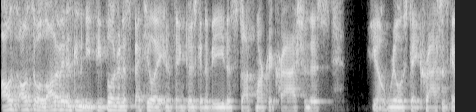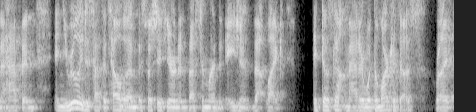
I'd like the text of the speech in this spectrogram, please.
Also, a lot of it is going to be people are going to speculate and think there's going to be this stock market crash and this, you know, real estate crash that's going to happen. And you really just have to tell them, especially if you're an investor minded agent, that like it does not matter what the market does, right?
